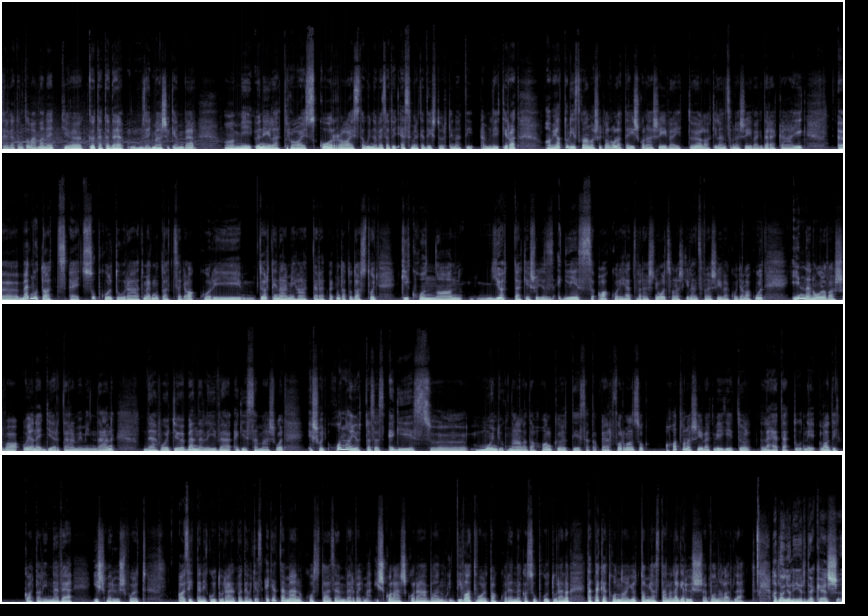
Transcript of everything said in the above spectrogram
Beszélgetünk továbbban egy kötete, de ez egy másik ember, ami önéletrajz, korrajz, te úgy nevezed, hogy eszmélkedés történeti emlékirat, ami attól izgalmas, hogy valahol a te iskolás éveitől a 90-es évek derekáig megmutatsz egy szubkultúrát, megmutatsz egy akkori történelmi hátteret, megmutatod azt, hogy kik honnan jöttek, és hogy ez az egész akkori 70-es, 80-as, 90-es évek hogy alakult, innen olvasva olyan egyértelmű minden, de hogy benne léve egészen más volt, és hogy honnan jött az az egész, mondjuk nálad a hangköltészet, a performanszok, a 60-as évek végétől lehetett tudni. Ladi Katalin neve ismerős volt az itteni kultúrában, de hogy az egyetemen hozta az ember, vagy már iskolás korában, hogy divat volt akkor ennek a szubkultúrának. Tehát neked honnan jött, ami aztán a legerősebb vonalad lett? Hát nagyon érdekes,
